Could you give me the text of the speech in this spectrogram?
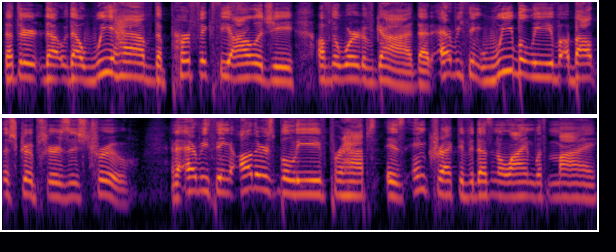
that, there, that, that we have the perfect theology of the Word of God, that everything we believe about the Scriptures is true, and everything others believe perhaps is incorrect if it doesn't align with my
